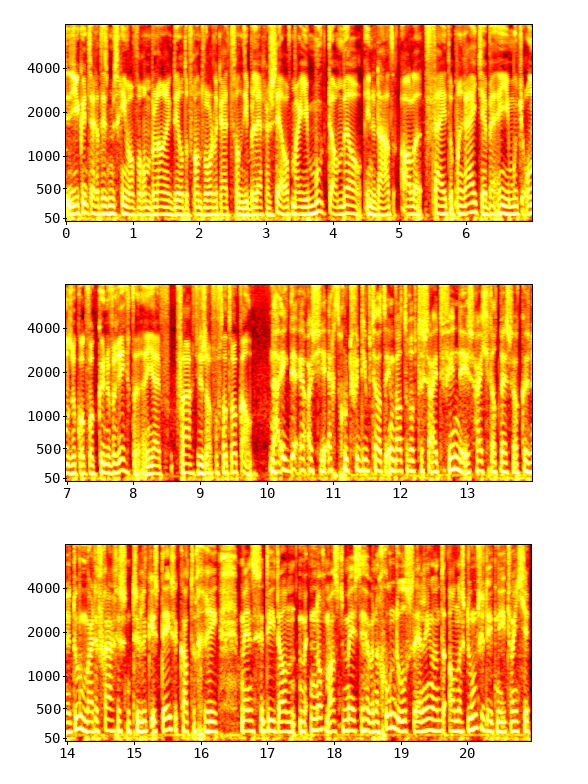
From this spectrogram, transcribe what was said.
je kunt zeggen, het is misschien wel voor een belangrijk deel de verantwoordelijkheid van die belegger zelf. Maar je moet dan wel inderdaad alle feiten op een rijtje hebben. En je moet je onderzoek ook wel kunnen verrichten. En jij vraagt je dus af of dat wel kan. Nou, ik denk, als je je echt goed verdiept had in wat er op de site te vinden is, had je dat best wel kunnen doen. Maar de vraag is natuurlijk: is deze categorie mensen die dan, nogmaals, de meeste hebben een groendoelstelling, want anders doen ze dit niet. Want je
